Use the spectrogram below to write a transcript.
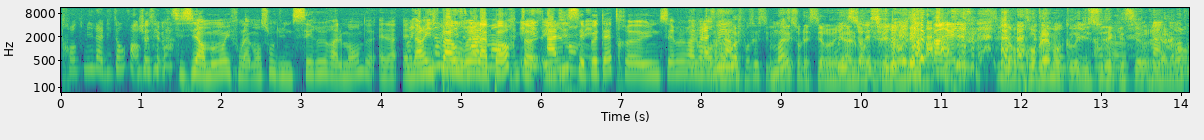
30 000 habitants, enfin, je sais pas. Si, si, à un moment, ils font la mention d'une serrure allemande. Elle, elle Oui, n'arrive pas à ouvrir la allemand. porte Ils disent et ils disent c'est mais- peut-être euh, une serrure Oui, voilà, allemande. ça. moi je pensais que c'était une Moi, blague sur les serruriers Oui, sur allemands les qui étaient. Pareil. S'il y a un problème en Corée du Sud avec les serruriers Bah, allemands.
